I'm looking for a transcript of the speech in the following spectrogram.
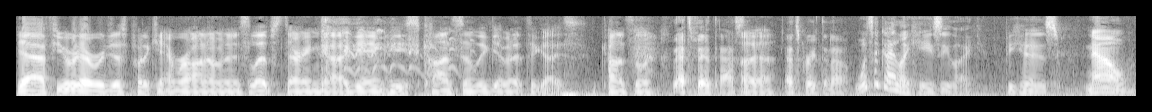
yeah, if you were to ever just put a camera on him and his lips during uh, a game, he's constantly giving it to guys. Constantly. That's fantastic. Oh yeah. That's great to know. What's a guy like Hazy like? Because now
